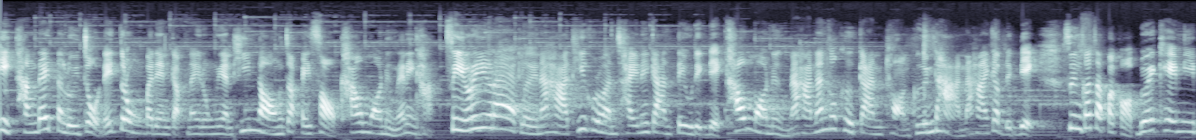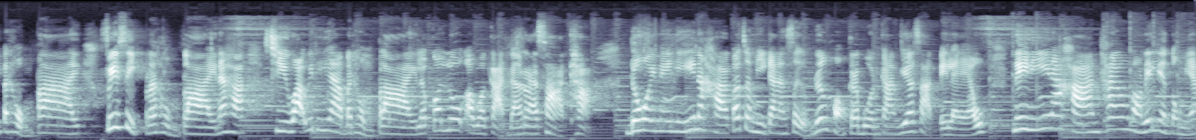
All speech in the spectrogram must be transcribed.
อีกทั้งได้ตะลุยโจทย์ได้ตรงประเด็นกับในโรงเรียนที่น้องจะไปสอบเข้ามหนึ่งนั่นเองค่ะซีรีส์แรกเลยนะคะ ที่ครูวันใช้ในการติวเด็ก ๆ เข้ามหนึ่งนะคะ นั่นก็คือการสอนพื้นฐานนะคะกับเด็ก ๆ ซึ่งก็จะประกอบด้วยเคมีประถมปลาย ฟิสิกส์ประถมปลายนะคะ ชีววิทยาประถมปลาย แล้วก็โลกอวกาศดาราศาสตร์ค่ะ โดยในนี้นะคะก็จะมีการเสริมเรื่องของกระบวนการวิทยาศาสตร์ไปแล้ว ในนี้นะคะถ้าน้องๆได้เรียนตรงนี้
